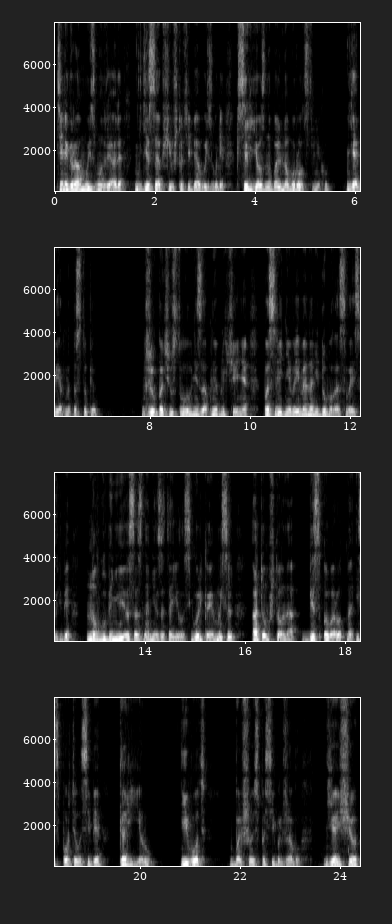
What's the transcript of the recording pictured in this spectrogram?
телеграмму из Монреаля, где сообщил, что тебя вызвали к серьезно больному родственнику. Я верно поступил?» Джилл почувствовала внезапное облегчение. Последнее время она не думала о своей судьбе, но в глубине ее сознания затаилась горькая мысль о том, что она бесповоротно испортила себе карьеру. И вот, большое спасибо, Джабл, я еще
